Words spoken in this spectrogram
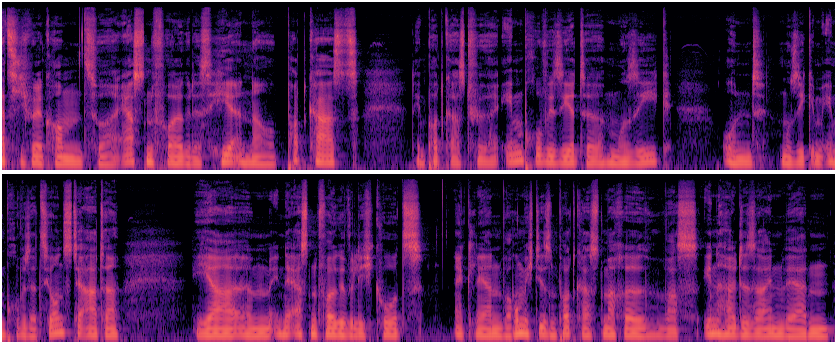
Herzlich willkommen zur ersten Folge des Here and Now Podcasts, dem Podcast für improvisierte Musik und Musik im Improvisationstheater. Ja, ähm, in der ersten Folge will ich kurz erklären, warum ich diesen Podcast mache, was Inhalte sein werden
